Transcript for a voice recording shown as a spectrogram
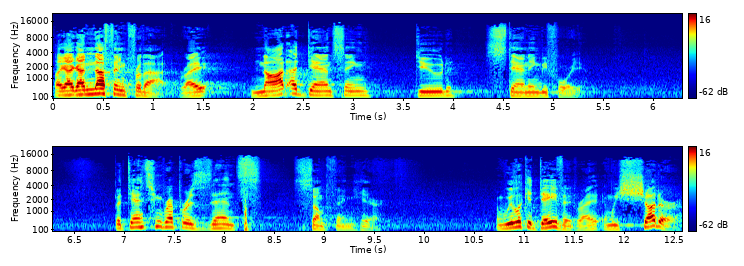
Like, I got nothing for that, right? Not a dancing dude standing before you. But dancing represents something here. And we look at David, right? And we shudder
